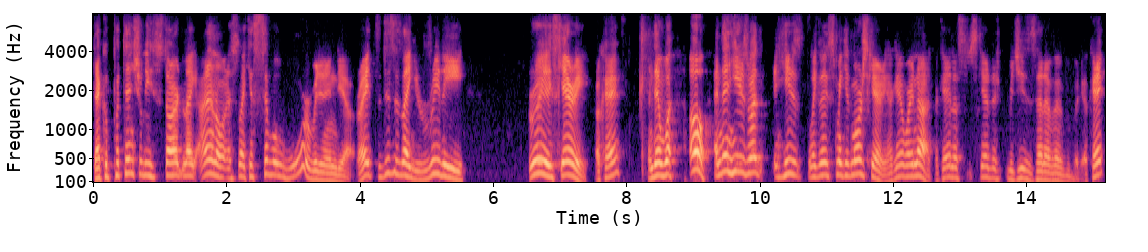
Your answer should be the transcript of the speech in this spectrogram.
that could potentially start like i don't know it's like a civil war within india right? So this is like really really scary okay? And then what oh and then here's what here's like let's make it more scary okay? Why not okay? Let's scare the bejesus out of everybody okay?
